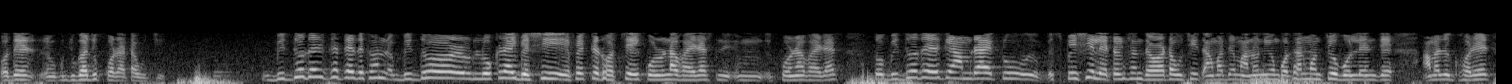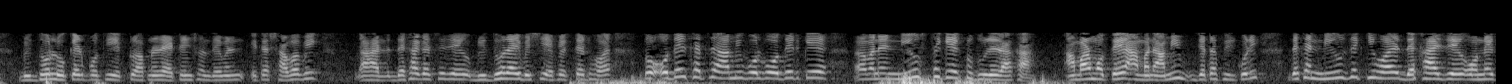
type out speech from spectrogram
ওদের যোগাযোগ করাটা উচিত। বৃদ্ধদের ক্ষেত্রে দেখুন, বৃদ্ধ লোকরাই বেশি এফেক্টেড হচ্ছে এই করোনা ভাইরাস করোনা ভাইরাস। তো বৃদ্ধদেরকে আমরা একটু স্পেশাল অ্যাটেনশন দেওয়াটা উচিত। আমাদের মাননীয় প্রধানমন্ত্রীও বললেন যে, আমাদের ঘরের বৃদ্ধ লোকের প্রতি একটু আপনারা অ্যাটেনশন দেবেন, এটা স্বাভাবিক। আর দেখা গেছে যে বৃদ্ধরাই বেশি এফেক্টেড হয়। তো ওদের ক্ষেত্রে আমি বলব ওদেরকে মানে নিউজ থেকে একটু দূরে রাখা। আমার মতে মানে আমি যেটা ফিল করি, দেখেন নিউজে কি হয়, দেখায় যে অনেক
